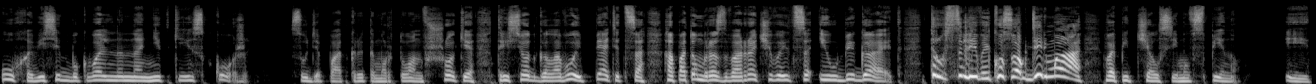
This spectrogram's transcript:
ухо висит буквально на нитке из кожи. Судя по открытому рту, он в шоке, трясет головой, пятится, а потом разворачивается и убегает. «Трусливый кусок дерьма!» — вопит Челси ему в спину. И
